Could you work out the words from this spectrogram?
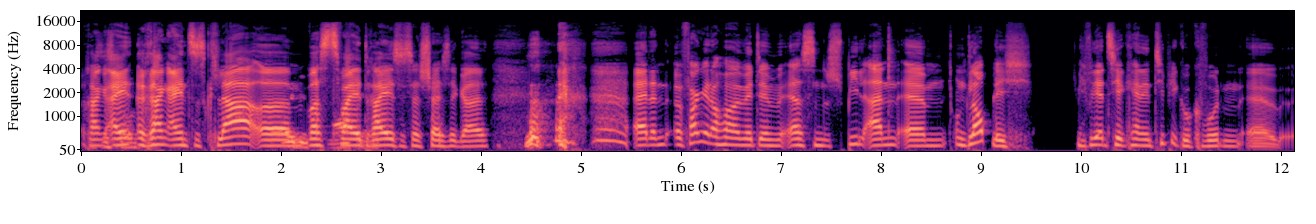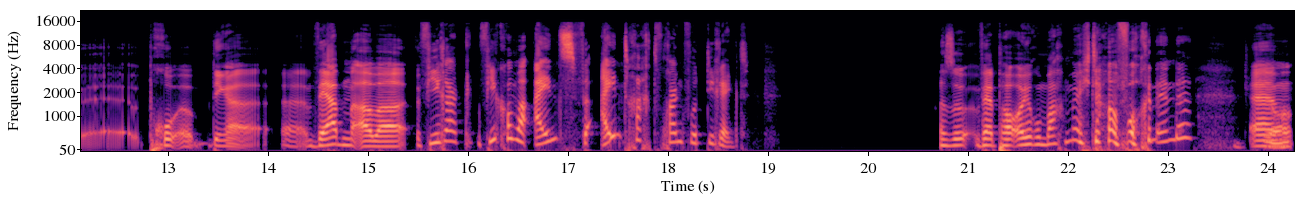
Rang, ein, Rang 1 ist klar, ähm, was 2, 3 ist, ist ja scheißegal. äh, dann fangen wir doch mal mit dem ersten Spiel an. Ähm, unglaublich. Ich will jetzt hier keine Tipico-Quoten äh, pro äh, Dinger äh, werben, aber 4,1 für Eintracht Frankfurt direkt. Also, wer ein paar Euro machen möchte am Wochenende. Ähm, ja.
